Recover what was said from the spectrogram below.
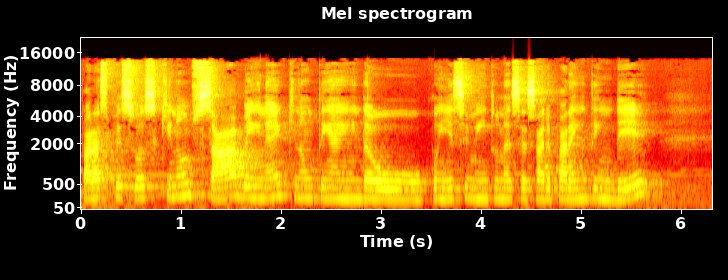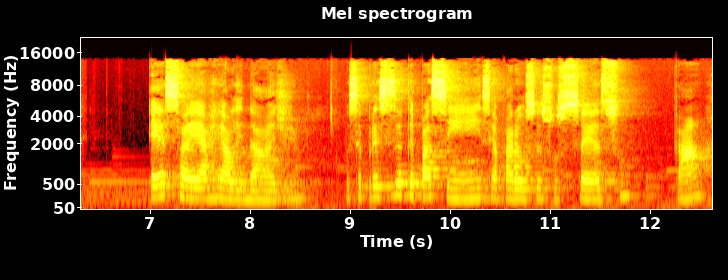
para as pessoas que não sabem, né, que não têm ainda o conhecimento necessário para entender, essa é a realidade. Você precisa ter paciência para o seu sucesso, tá?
